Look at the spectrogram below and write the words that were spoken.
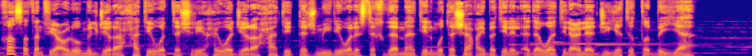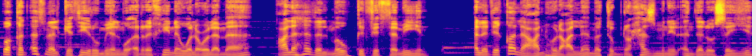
خاصة في علوم الجراحة والتشريح وجراحات التجميل والاستخدامات المتشعبة للأدوات العلاجية الطبية. وقد أثنى الكثير من المؤرخين والعلماء على هذا الموقف الثمين الذي قال عنه العلامة ابن حزم الأندلسي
